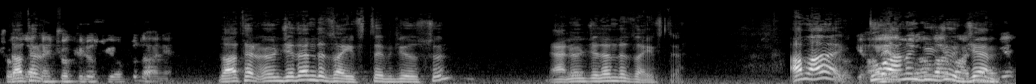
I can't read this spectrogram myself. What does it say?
Çok Zaten- zaten, çok kilosu yoktu da hani. Zaten önceden de zayıftı biliyorsun. Yani Evet. önceden de zayıftı. Ama Yok, duanın arayan soran var mı gücü Cem. abi?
